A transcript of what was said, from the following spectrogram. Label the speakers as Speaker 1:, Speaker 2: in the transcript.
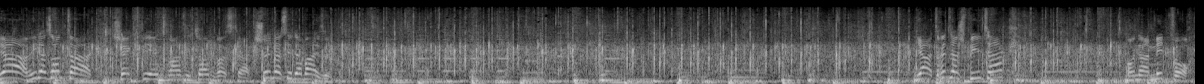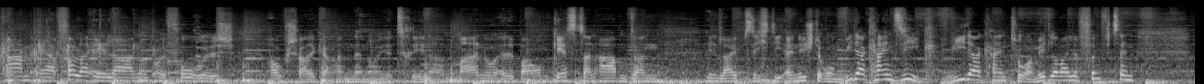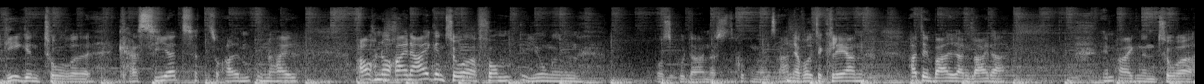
Speaker 1: Ja, wieder Sonntag. Check 24 Donnerstag. Schön, dass Sie dabei sind. Ja, dritter Spieltag. Und am Mittwoch kam er voller Elan und euphorisch auf Schalke an, der neue Trainer Manuel Baum. Gestern Abend dann in Leipzig die Ernüchterung. Wieder kein Sieg, wieder kein Tor. Mittlerweile 15 Gegentore kassiert. Zu allem Unheil auch noch ein Eigentor vom jungen Oskudan. Das gucken wir uns an. Er wollte klären, hat den Ball dann leider im eigenen Tor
